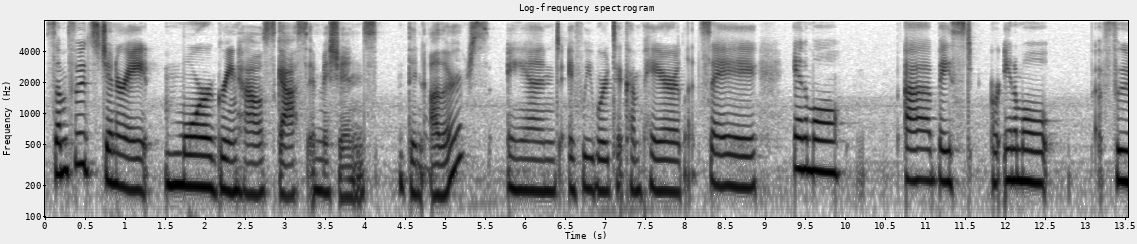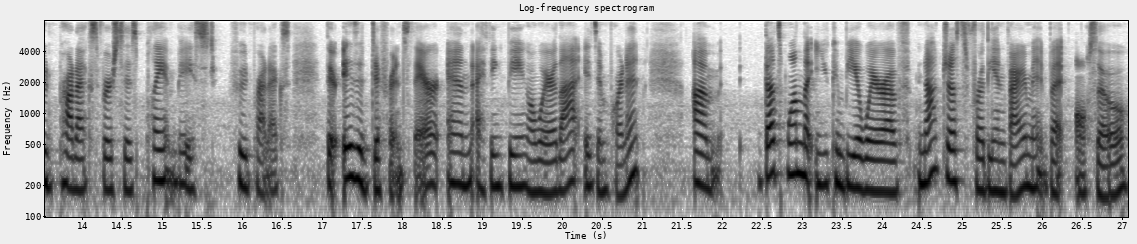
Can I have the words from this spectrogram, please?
Some foods generate more greenhouse gas emissions than others. And if we were to compare, let's say, animal uh, based or animal food products versus plant based food products, there is a difference there. And I think being aware of that is important. Um, that's one that you can be aware of, not just for the environment, but also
